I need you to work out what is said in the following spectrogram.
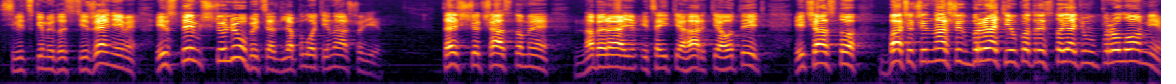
світськими достіженнями і з тим, що любиться для плоті нашої. Те, що часто ми набираємо, і цей тягар тяготить, і часто, бачачи наших братів, котрі стоять у проломі,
